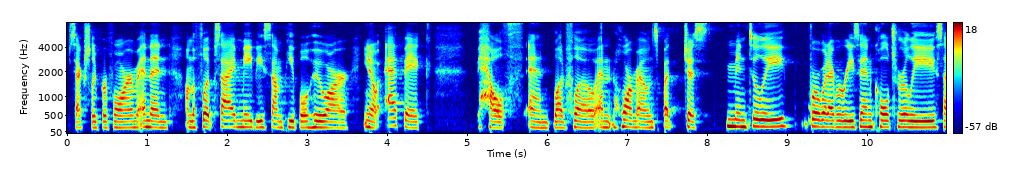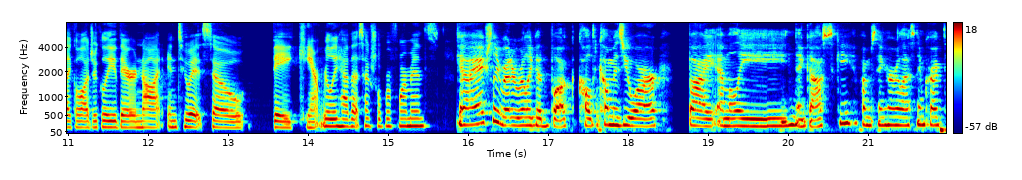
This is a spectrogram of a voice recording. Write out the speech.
sexually perform. And then on the flip side, maybe some people who are, you know, epic health and blood flow and hormones, but just mentally, for whatever reason, culturally, psychologically, they're not into it. So they can't really have that sexual performance. Yeah, I actually read a really good book called Come As You Are by Emily Nagoski, if I'm saying her last name correct.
